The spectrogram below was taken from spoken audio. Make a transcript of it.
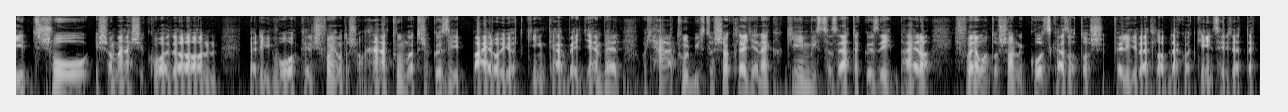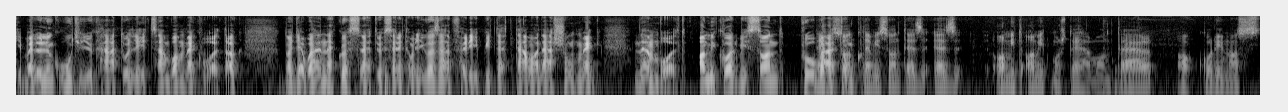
itt Shaw és a másik oldalon pedig Walker is folyamatosan hátul maradt, és a középpályáról jött ki inkább egy ember, hogy hátul biztosak legyenek, Kén visszazárt a középpályára, és folyamatosan kockázatos felévelt labdákat kényszerítettek ki belőlünk, úgy, hogy ők hátul létszámban megvoltak. Nagyjából ennek köszönhető szerintem, hogy igazán felépített támadásunk meg nem volt. Amikor viszont De viszont, próbáltunk... de viszont ez, ez amit, amit most elmondtál, akkor én azt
